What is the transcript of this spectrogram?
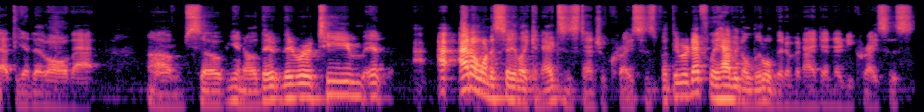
at the end of all that. Um, so you know they they were a team. It, I, I don't want to say like an existential crisis, but they were definitely having a little bit of an identity crisis.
